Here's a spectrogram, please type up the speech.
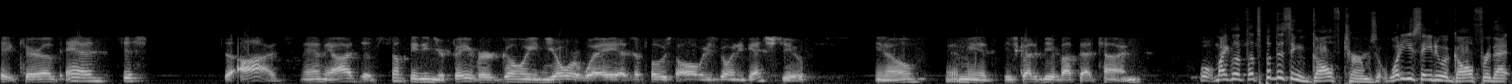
take care of. And just the odds, man, the odds of something in your favor going your way as opposed to always going against you. You know, I mean, it, it's got to be about that time. Well, Mike, let's, let's put this in golf terms. What do you say to a golfer that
